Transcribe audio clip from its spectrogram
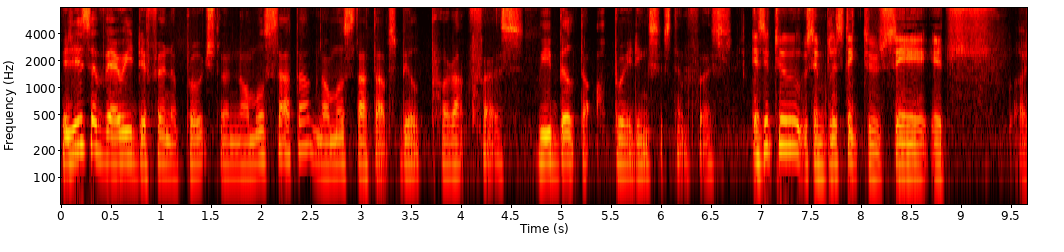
It is a very different approach to a normal startup. Normal startups build product first. We built the operating system first. Is it too simplistic to say it's a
